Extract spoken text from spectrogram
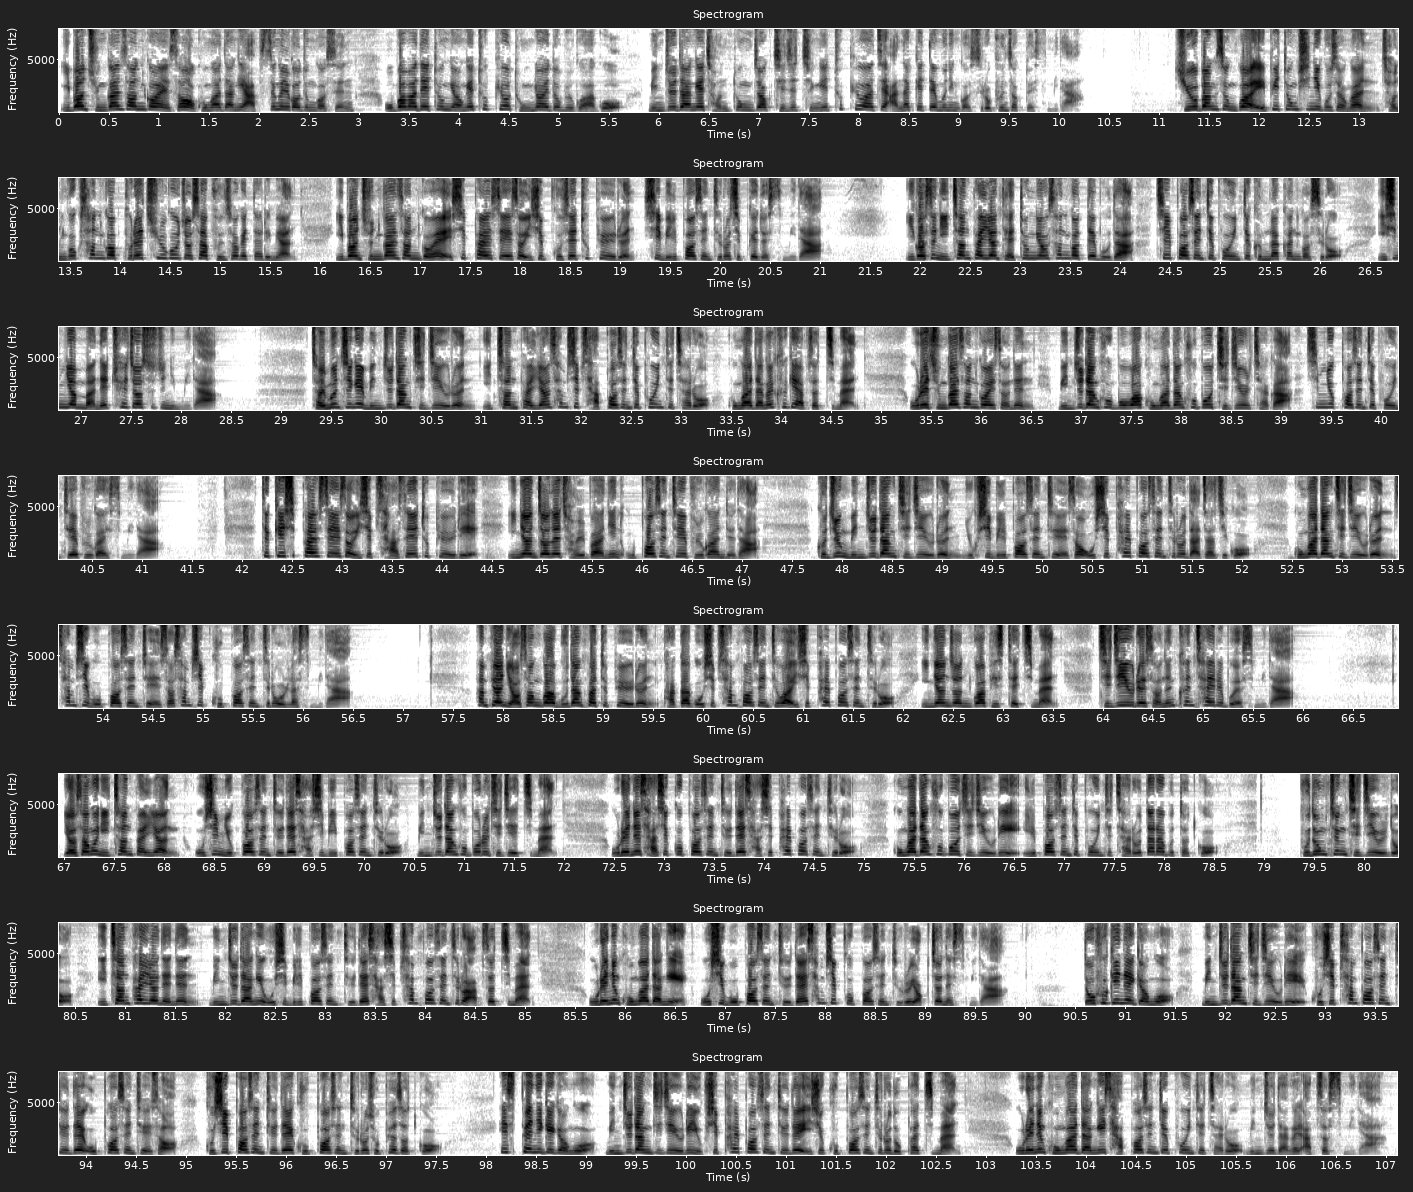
이번 중간선거에서 공화당이 압승을 거둔 것은 오바마 대통령의 투표 동료에도 불구하고 민주당의 전통적 지지층이 투표하지 않았기 때문인 것으로 분석됐습니다. 주요 방송과 AP통신이 구성한 전국 선거풀의 출구조사 분석에 따르면 이번 중간선거의 18세에서 29세 투표율은 11%로 집계됐습니다. 이것은 2008년 대통령 선거 때보다 7%포인트 급락한 것으로 20년 만에 최저 수준입니다. 젊은 층의 민주당 지지율은 2008년 34%포인트 차로 공화당을 크게 앞섰지만 올해 중간 선거에서는 민주당 후보와 공화당 후보 지지율 차가 16%포인트에 불과했습니다. 특히 18세에서 24세의 투표율이 2년 전의 절반인 5%에 불과한 데다 그중 민주당 지지율은 61%에서 58%로 낮아지고 공화당 지지율은 35%에서 39%로 올랐습니다. 한편 여성과 무당파 투표율은 각각 53%와 28%로 2년 전과 비슷했지만 지지율에서는 큰 차이를 보였습니다. 여성은 2008년 56%대 42%로 민주당 후보를 지지했지만 올해는 49%대 48%로 공화당 후보 지지율이 1%포인트 차로 따라붙었고 부동층 지지율도 2008년에는 민주당이 51%대 43%로 앞섰지만 올해는 공화당이 55%대 39%로 역전했습니다. 또 흑인의 경우 민주당 지지율이 93%대 5%에서 90%대 9%로 좁혀졌고 히스패닉의 경우 민주당 지지율이 68%대 29%로 높았지만 올해는 공화당이 4%포인트 차로 민주당을 앞섰습니다.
